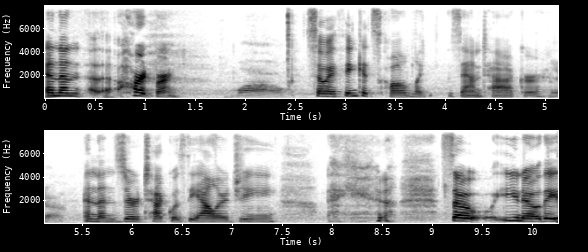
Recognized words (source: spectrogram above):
and then uh, heartburn. Wow. So I think it's called like Zantac or Yeah. and then Zyrtec was the allergy. so you know they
